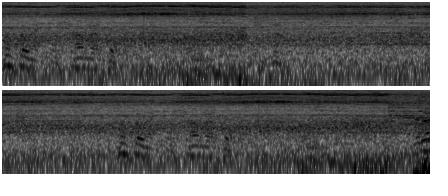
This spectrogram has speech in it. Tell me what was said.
Something like this. How about this? No. Something like this. How about this? Hello.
